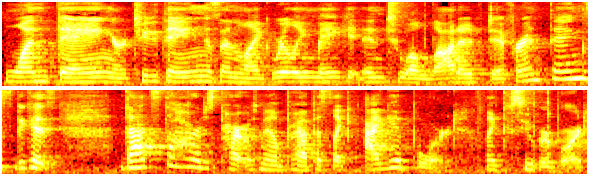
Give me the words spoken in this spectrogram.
one thing or two things and like really make it into a lot of different things because that's the hardest part with meal prep is like I get bored, like super bored.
